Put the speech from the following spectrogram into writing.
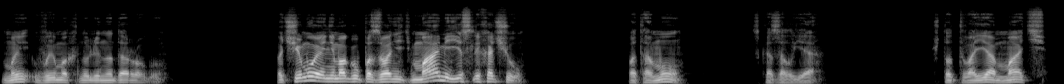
Мы вымахнули на дорогу. «Почему я не могу позвонить маме, если хочу?» «Потому», — сказал я, что твоя мать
